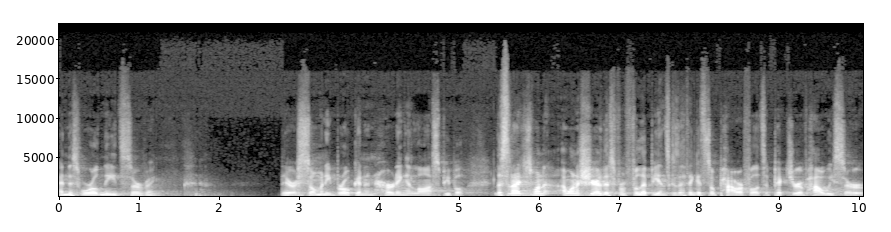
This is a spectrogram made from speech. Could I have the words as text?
And this world needs serving. There are so many broken and hurting and lost people. Listen, I just want to, I want to share this from Philippians because I think it's so powerful. It's a picture of how we serve.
